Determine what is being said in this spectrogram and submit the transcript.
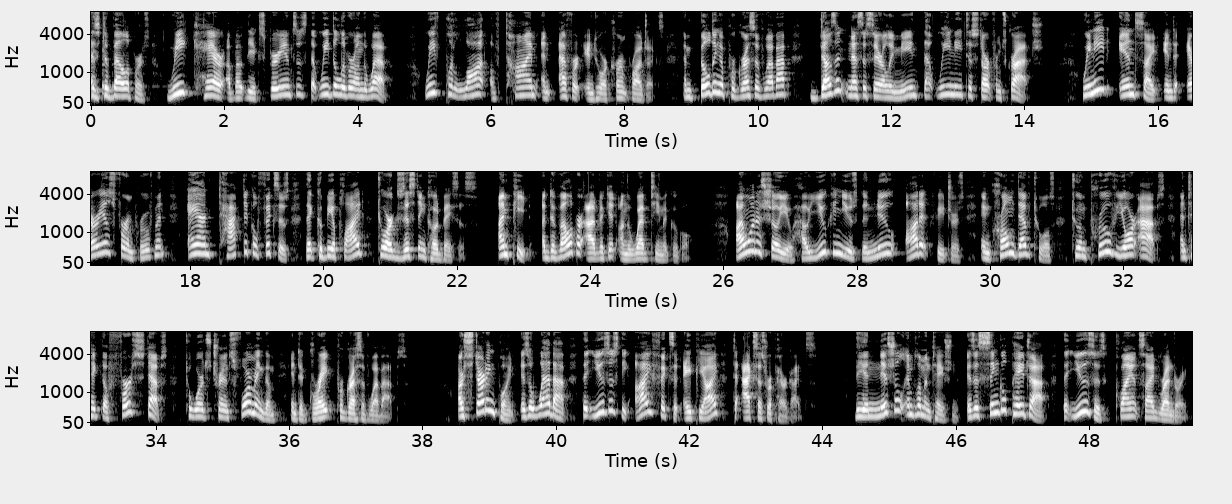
As developers, we care about the experiences that we deliver on the web. We've put a lot of time and effort into our current projects, and building a progressive web app doesn't necessarily mean that we need to start from scratch. We need insight into areas for improvement and tactical fixes that could be applied to our existing code bases. I'm Pete, a developer advocate on the web team at Google. I want to show you how you can use the new audit features in Chrome DevTools to improve your apps and take the first steps towards transforming them into great progressive web apps. Our starting point is a web app that uses the iFixit API to access repair guides. The initial implementation is a single page app that uses client side rendering.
